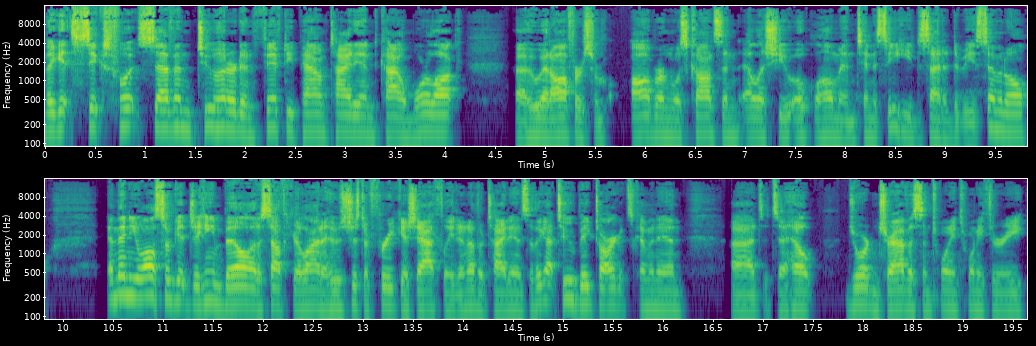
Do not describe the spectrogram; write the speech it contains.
They get six foot seven, 250 pound tight end Kyle Morlock, uh, who had offers from Auburn, Wisconsin, LSU, Oklahoma, and Tennessee. He decided to be a Seminole. And then you also get Jaheim Bell out of South Carolina, who's just a freakish athlete, another tight end. So they got two big targets coming in uh, to, to, help Jordan Travis in 2023.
